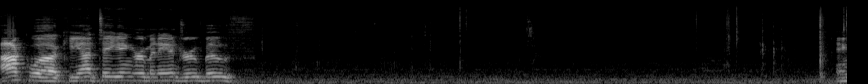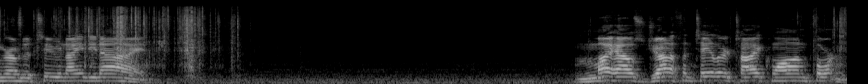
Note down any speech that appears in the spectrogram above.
Aqua, Keaontay Ingram, and Andrew Booth. Ingram to 299. My House, Jonathan Taylor, Tyquan Thornton.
